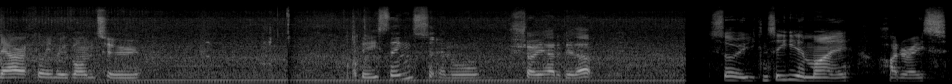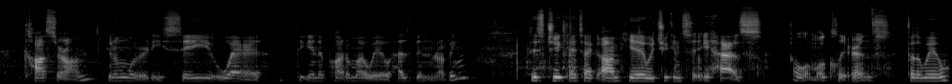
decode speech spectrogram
Now I reckon we move on to these things, and we'll show you how to do that. So you can see here my Hardrace caster arm. You can already see where the inner part of my wheel has been rubbing. This GK Tech arm here, which you can see has a lot more clearance for the wheel.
